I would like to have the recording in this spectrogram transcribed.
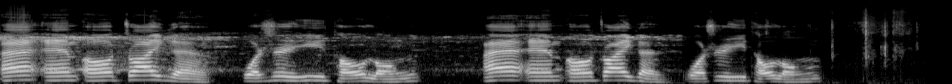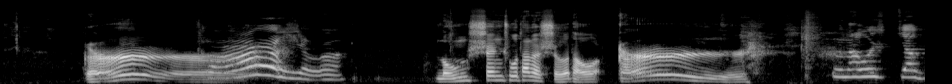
I am a dragon. 我是一头龙。I am a dragon，我是一头龙。咯儿。什么？龙伸出它的舌头。咯儿。那它会叫咯儿。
